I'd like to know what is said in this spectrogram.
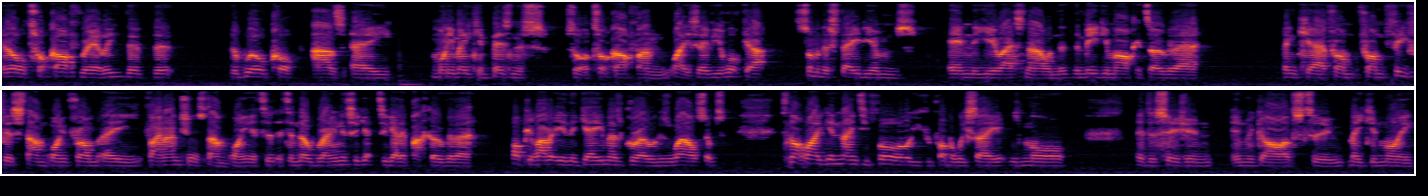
it all took off really. The the, the World Cup as a money making business sort of took off, and like I say, if you look at some of the stadiums in the US now and the, the media markets over there. I think uh, from from FIFA's standpoint, from a financial standpoint, it's a, it's a no-brainer to get to get it back over there. Popularity in the game has grown as well, so it's, it's not like in '94. You could probably say it was more a decision in regards to making money.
